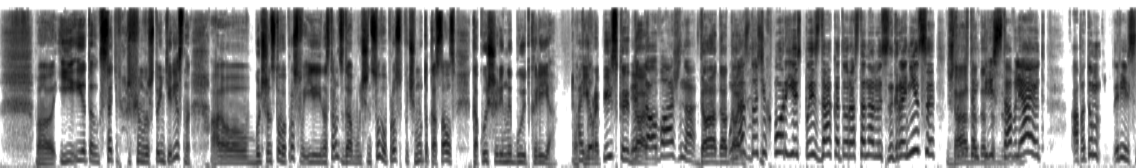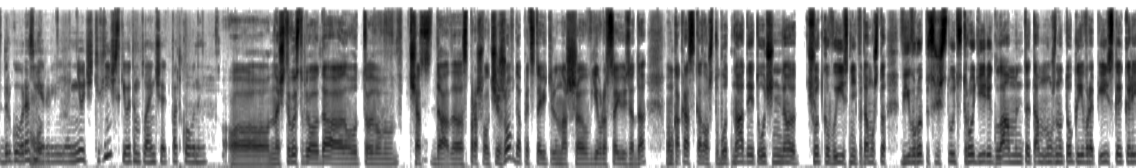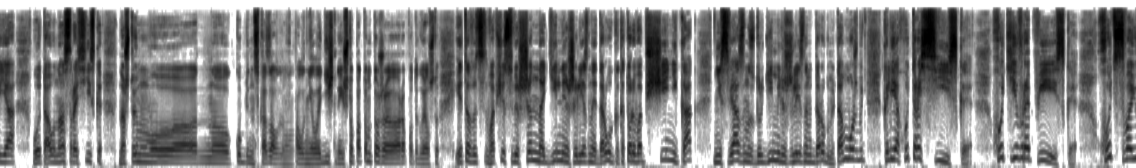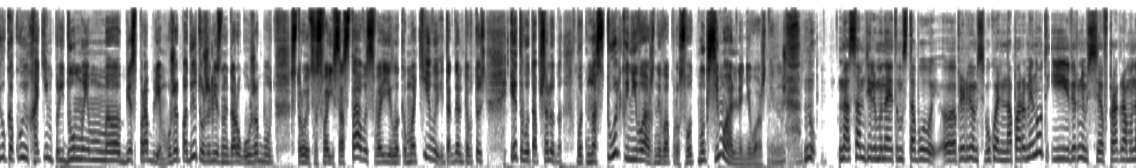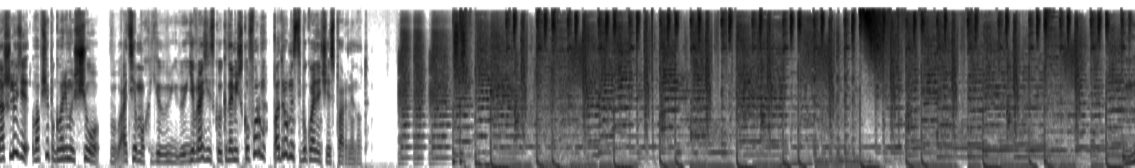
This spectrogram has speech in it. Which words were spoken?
Э, И это, кстати, что интересно, а, большинство вопросов, и иностранцы, да, большинство вопросов почему-то касалось, какой ширины будет колея. Вот А это- европейская, да. Это важно. Да, да, У да. нас до сих пор есть поезда, которые останавливаются на границе, что Да, их там да, да, да, переставляют, а потом рельсы другого размера. Или я не очень технически в этом плане человек подкованный. Э, Значит, выступила, да, вот э, сейчас, да, да, спрашивал Чижов, да, представитель наш э, в Евросоюзе, да, он как раз сказал, что вот надо это очень э, четко выяснить, потому что в Европе существуют строгие регламенты, там нужно только европейская колея, вот, а у нас российская. На что ему э, Кубрин сказал ну, вполне логично, и что потом тоже Рапота говорил, что это вот вообще совершенно отдельная железная дорога, которая вообще никак не связана с другими железными дорогами. Там может быть колея хоть российская, хоть европейская, хоть свою какую хотим придумаем э, без проблем. Уже под эту железную дорогу уже будут строиться свои составы, свои локомотивы и так далее. То есть это вот абсолютно вот настолько неважный вопрос, вот максимально неважный. Ну, на самом деле мы на этом с тобой э, прервемся буквально на пару минут и вернемся в программу «Наши люди». Вообще поговорим еще о темах Ев- Евразийского экономического форума. Подробности буквально через пару минут.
